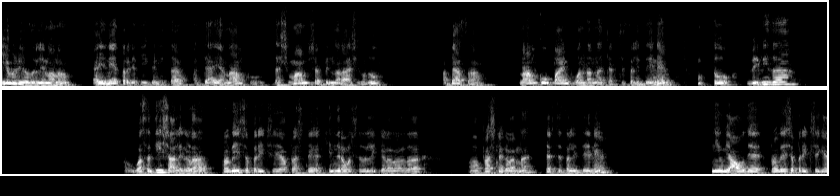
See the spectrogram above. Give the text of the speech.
ಈ ವಿಡಿಯೋದಲ್ಲಿ ನಾನು ಐದನೇ ತರಗತಿ ಗಣಿತ ಅಧ್ಯಾಯ ನಾಲ್ಕು ದಶಮಾಂಶ ಭಿನ್ನ ರಾಶಿಗಳು ಅಭ್ಯಾಸ ನಾಲ್ಕು ಪಾಯಿಂಟ್ ಒಂದನ್ನ ಚರ್ಚಿಸಲಿದ್ದೇನೆ ಮತ್ತು ವಿವಿಧ ವಸತಿ ಶಾಲೆಗಳ ಪ್ರವೇಶ ಪರೀಕ್ಷೆಯ ಪ್ರಶ್ನೆ ಹಿಂದಿನ ವರ್ಷದಲ್ಲಿ ಕೇಳಲಾದ ಪ್ರಶ್ನೆಗಳನ್ನ ಚರ್ಚಿಸಲಿದ್ದೇನೆ. ನೀವು ಯಾವುದೇ ಪ್ರವೇಶ ಪರೀಕ್ಷೆಗೆ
